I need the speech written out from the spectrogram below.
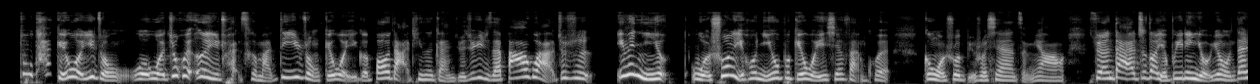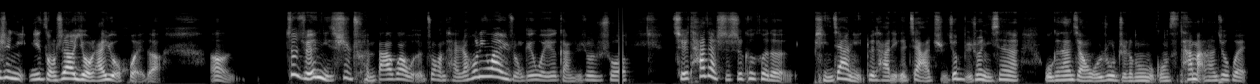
就他给我一种，我我就会恶意揣测嘛。第一种给我一个包打听的感觉，就一直在八卦，就是因为你有我说了以后，你又不给我一些反馈，跟我说，比如说现在怎么样？虽然大家知道也不一定有用，但是你你总是要有来有回的，嗯，就觉得你是纯八卦我的状态。然后另外一种给我一个感觉就是说，其实他在时时刻刻的评价你对他的一个价值。就比如说你现在我跟他讲我入职了某某公司，他马上就会。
